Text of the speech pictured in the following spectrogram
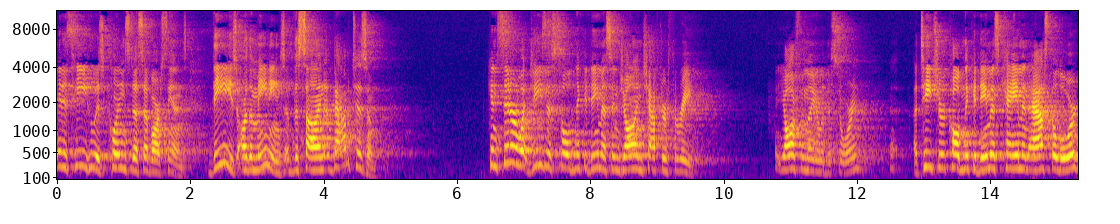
It is He who has cleansed us of our sins. These are the meanings of the sign of baptism. Consider what Jesus told Nicodemus in John chapter 3. Y'all are familiar with the story. A teacher called Nicodemus came and asked the Lord,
